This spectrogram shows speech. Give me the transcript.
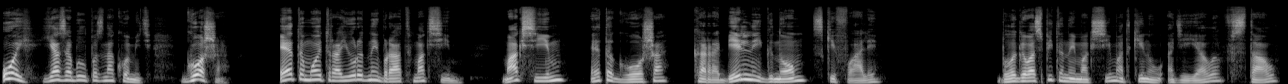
Ой, я забыл познакомить. Гоша, это мой троюродный брат Максим. Максим, это Гоша, корабельный гном Скифали. Благовоспитанный Максим откинул одеяло, встал,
